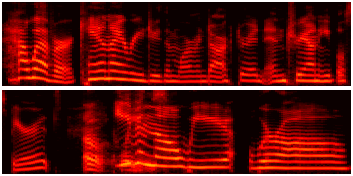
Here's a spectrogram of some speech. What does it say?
however, can I read you the Mormon doctrine entry on evil spirits? Oh, even though we we're all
